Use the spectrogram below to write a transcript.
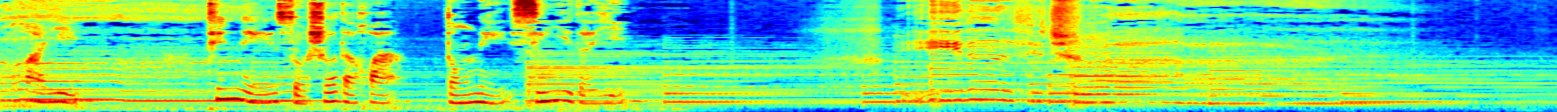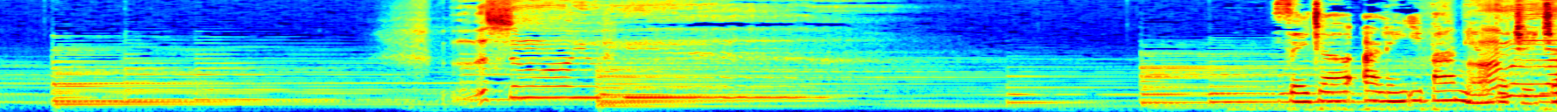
“画意”，听你所说的话，懂你心意的意。随着二零一八年的指针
